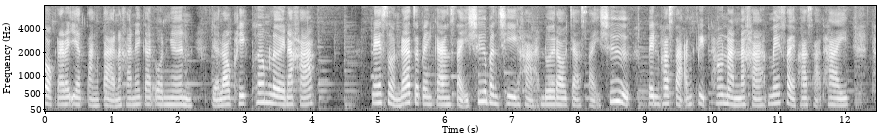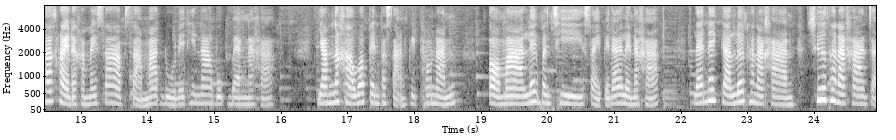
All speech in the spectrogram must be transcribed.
บอกรายละเอียดต่างๆนะคะ ในการโอนเงิน เดี๋ยวเราคลิกเพิ่มเลยนะคะ ในส่วนแรกจะเป็นการใส่ชื่อบัญชีค่ะ โดยเราจะใส่ชื่อเป็นภาษาอังกฤษเท่านั้นนะคะ ไม่ใส่ภาษาไทย ถ้าใครนะคะไม่ทราบสามารถดูได้ที่หน้า Book Bank นะคะ ย้ำนะคะว่าเป็นภาษาอังกฤษเท่านั้น ต่อมาเลขบัญชีใส่ไปได้เลยนะคะ และในการเลือกธนาคาร ชื่อธนาคารจะ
